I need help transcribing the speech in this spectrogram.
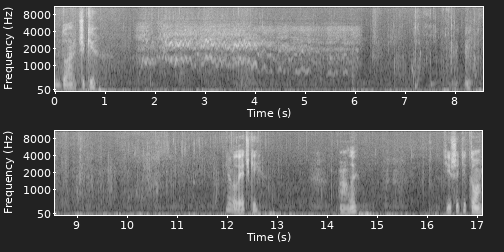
Ударчики. Невеличкий. Але тішить і то.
